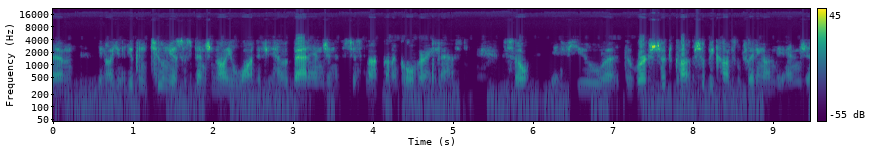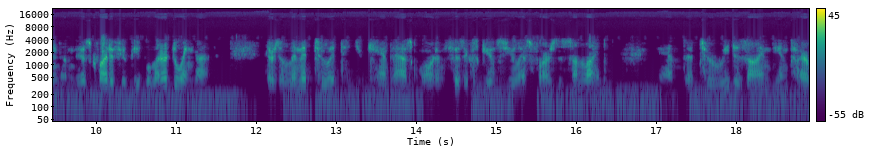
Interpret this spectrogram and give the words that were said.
Um, you know, you, you can tune your suspension all you want. If you have a bad engine, it's just not going to go very fast. So if you, uh, the work should co- should be concentrating on the engine, and there's quite a few people that are doing that. There's a limit to it. You can't ask more than physics gives you as far as the sunlight. And uh, to redesign the entire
